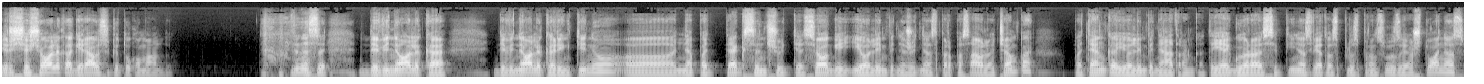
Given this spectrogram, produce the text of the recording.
ir 16 geriausių kitų komandų. Vadinasi, 19, 19 rinktinių nepateksinčių tiesiogiai į olimpinės žaidynės per pasaulio čempą patenka į olimpinę atranką. Tai jeigu yra 7 vietos plus prancūzai 8,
